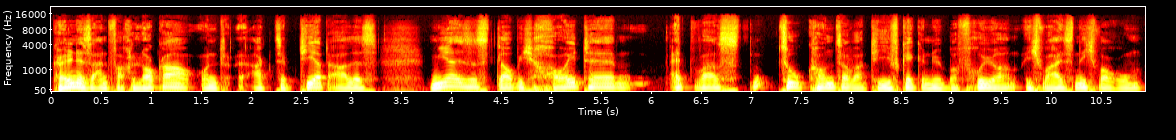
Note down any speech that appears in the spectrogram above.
Köln ist einfach locker und akzeptiert alles. Mir ist es, glaube ich, heute etwas zu konservativ gegenüber früher. Ich weiß nicht warum.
